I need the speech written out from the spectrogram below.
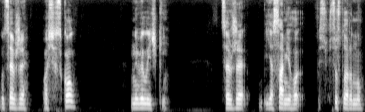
ну це вже ось скол невеличкий. Це вже я сам його всю сторону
